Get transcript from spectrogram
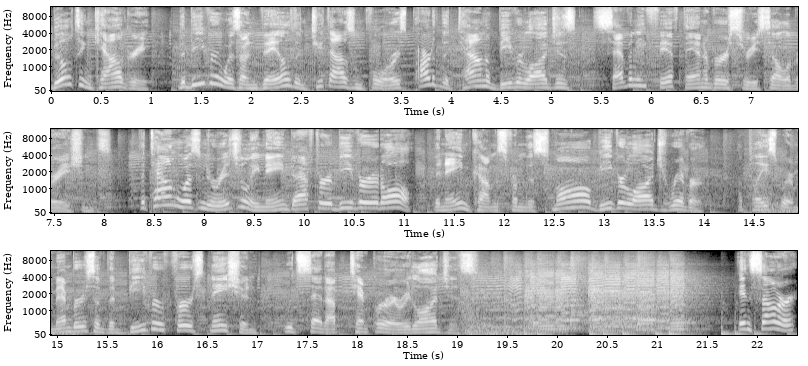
Built in Calgary, the Beaver was unveiled in 2004 as part of the Town of Beaverlodge's 75th anniversary celebrations. The town wasn't originally named after a beaver at all. The name comes from the small Beaverlodge River, a place where members of the Beaver First Nation would set up temporary lodges. In summer,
